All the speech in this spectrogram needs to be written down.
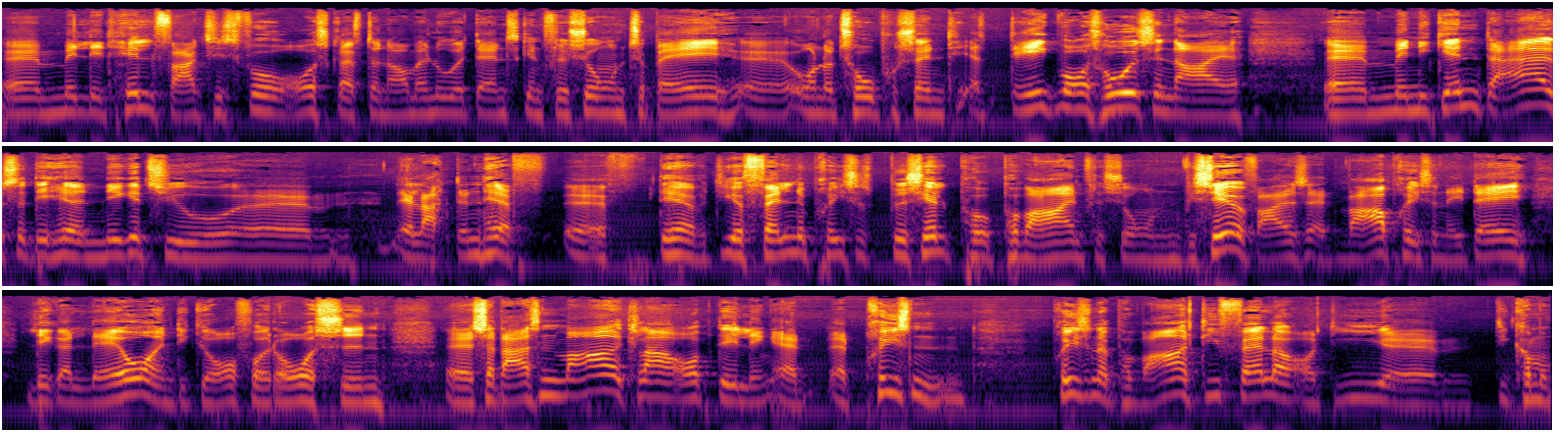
øh, med lidt held faktisk få overskrifterne om, at nu er dansk inflation tilbage øh, under 2%. Altså, det er ikke vores hovedscenarie, øh, men igen, der er altså det her negative, øh, eller den her, øh, det her, de her faldende priser, specielt på, på vareinflationen. Vi ser jo faktisk, at varepriserne i dag ligger lavere, end de gjorde for et år siden. Øh, så der er sådan en meget klar opdeling, at, at prisen, priserne på varer, de falder, og de, øh, de kommer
